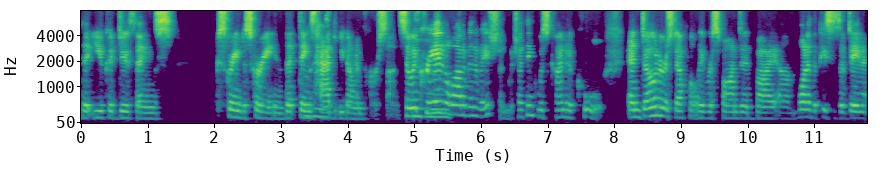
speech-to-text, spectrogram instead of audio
that you could do things screen to screen that things mm-hmm. had to be done in person so it mm-hmm. created a lot of innovation which i think was kind of cool and donors definitely responded by um, one of the pieces of data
